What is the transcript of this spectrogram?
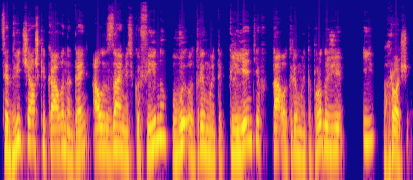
Це дві чашки кави на день, але замість кофеїну ви отримуєте клієнтів та отримуєте продажі і гроші.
